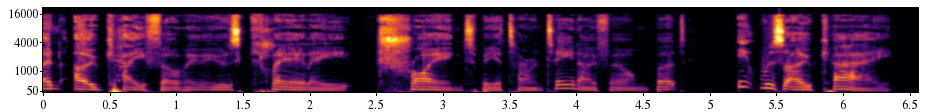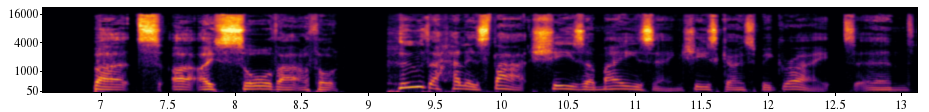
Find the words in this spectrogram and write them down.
an okay film. It was clearly trying to be a Tarantino film, but it was okay. But I, I saw that I thought, who the hell is that? She's amazing. She's going to be great. And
